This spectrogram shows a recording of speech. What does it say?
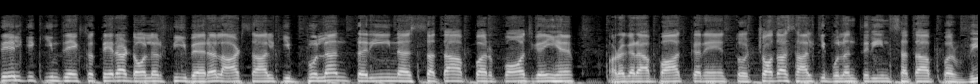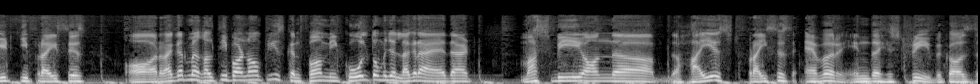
तेल की कीमतें 113 डॉलर फ़ी बैरल आठ साल की बुलंद तरीन सतह पर पहुँच गई हैं। और अगर आप बात करें तो 14 साल की बुलंद तरीन सतह पर वीट की प्राइसेस और अगर मैं गलती पढ़ रहा हूँ प्लीज़ कंफर्म मी कोल तो मुझे लग रहा है that must be on the highest prices ever in the history because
